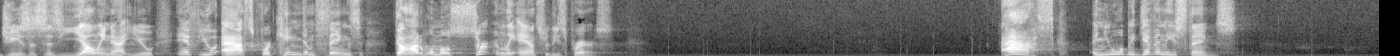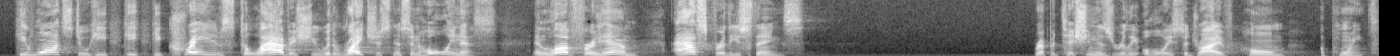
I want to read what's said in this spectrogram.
Jesus is yelling at you if you ask for kingdom things, God will most certainly answer these prayers. Ask, and you will be given these things. He wants to. He, he, he craves to lavish you with righteousness and holiness and love for Him. Ask for these things. Repetition is really always to drive home a point.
